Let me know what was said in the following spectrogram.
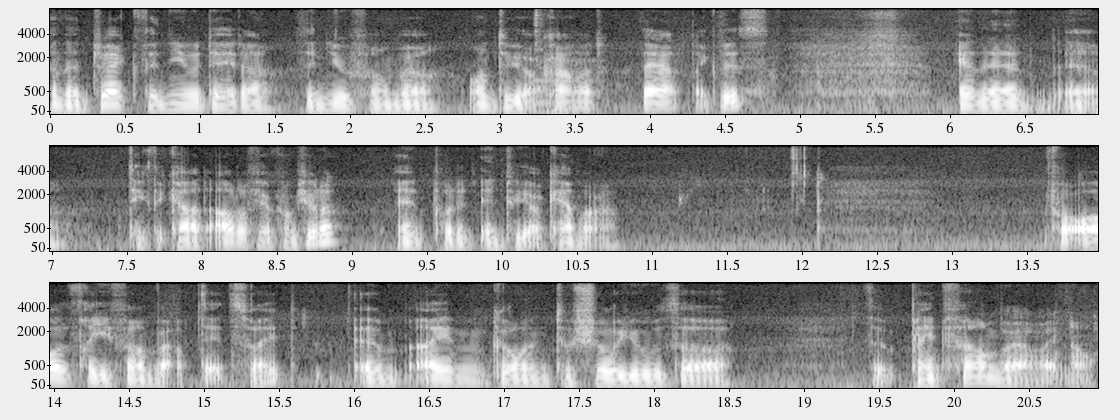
and then drag the new data, the new firmware onto your card there like this. And then uh, take the card out of your computer and put it into your camera for all three firmware updates right? Um, I'm going to show you the the plain firmware right now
